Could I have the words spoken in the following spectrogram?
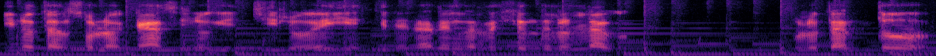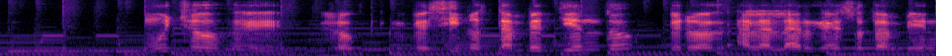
Y no tan solo acá, sino que en Chiloé y en general en la región de los lagos. Por lo tanto, muchos eh, los vecinos están vendiendo, pero a la larga eso también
